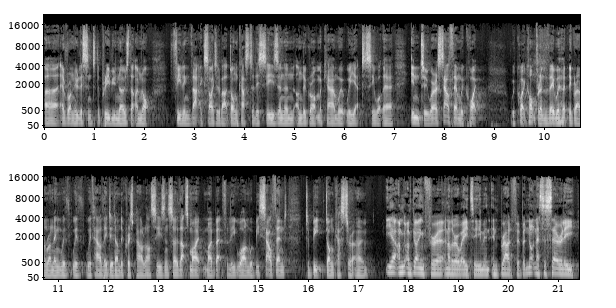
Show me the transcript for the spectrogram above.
Uh, everyone who listened to the preview knows that I'm not feeling that excited about Doncaster this season, and under Grant McCann, we're, we're yet to see what they're into. Whereas Southend, we're quite we're quite confident that they will hit the ground running with, with, with how they did under Chris Powell last season. So that's my, my bet for League One would be Southend to beat Doncaster at home. Yeah, I'm, I'm going for another away team in, in Bradford, but not necessarily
